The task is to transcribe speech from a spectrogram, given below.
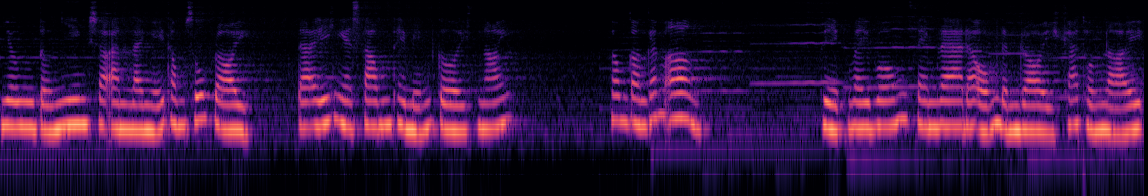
Nhưng tự nhiên sao anh lại nghĩ thông suốt rồi? ta ý nghe xong thì mỉm cười, nói Không cần cảm ơn. Việc vay vốn xem ra đã ổn định rồi, khá thuận lợi.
